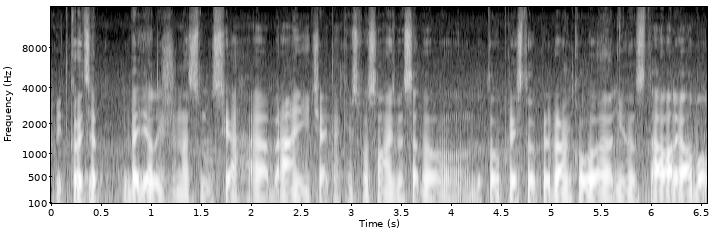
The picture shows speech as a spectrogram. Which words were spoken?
Vitkovice vedeli, že nás musia eh, brániť aj takým spôsobom, aby sme sa do, do toho priestoru pred bránkou eh, nedostávali, alebo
